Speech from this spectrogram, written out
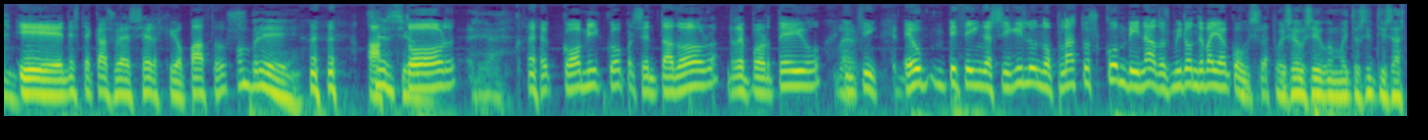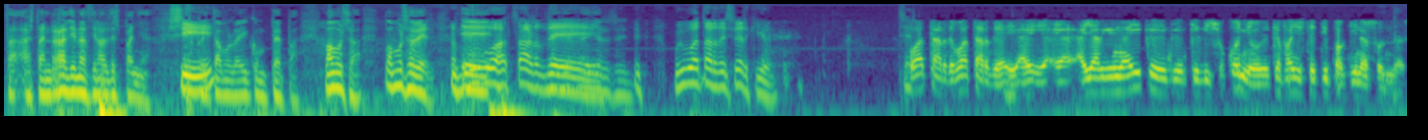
Mm. E neste caso é Sergio Pazos. Hombre, Sergio. actor, cómico, presentador, reporteiro, claro. en fin. Eu empecé a seguilo nos platos combinados, mira onde vai a cousa. Pois, pois eu sigo en moitos sitios hasta hasta en Radio Nacional de España. Sí. Contámolo aí con Pepa. Vamos a vamos a ver. Moi eh, boa tarde. Moi boa tarde, Sergio. Boa tarde, boa tarde. Hai, hai, hai alguén aí que, que, que dixo, coño, que fai este tipo aquí nas ondas?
